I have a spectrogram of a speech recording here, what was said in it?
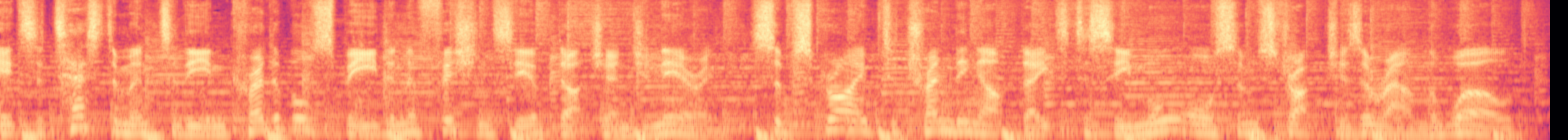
It's a testament to the incredible speed and efficiency of Dutch engineering. Subscribe to trending updates to see more awesome structures around the world.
